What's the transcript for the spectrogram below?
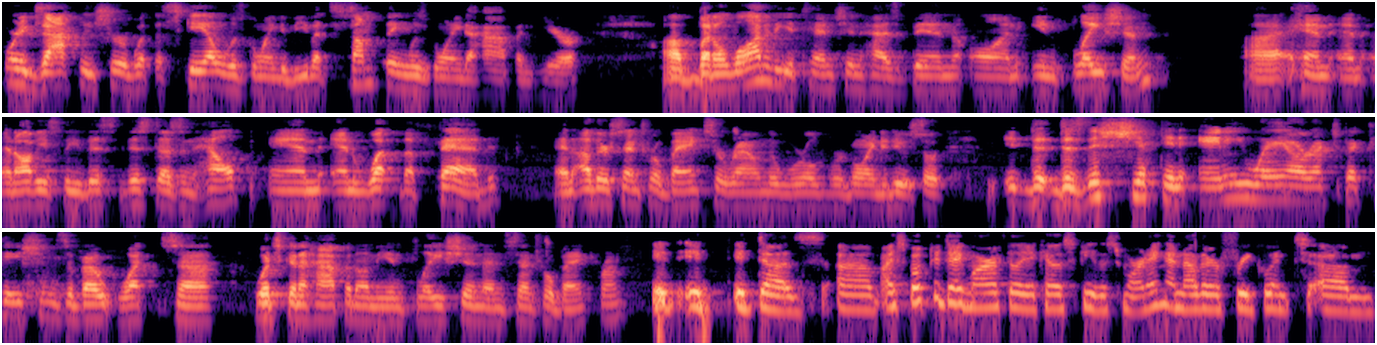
We're exactly sure what the scale was going to be, but something was going to happen here. Uh, but a lot of the attention has been on inflation, uh, and, and and obviously this this doesn't help, and and what the Fed and other central banks around the world were going to do. So it, does this shift in any way our expectations about what uh, what's going to happen on the inflation and central bank front? It it, it does. Um, I spoke to Dagmara Fijalkowski this morning, another frequent um,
